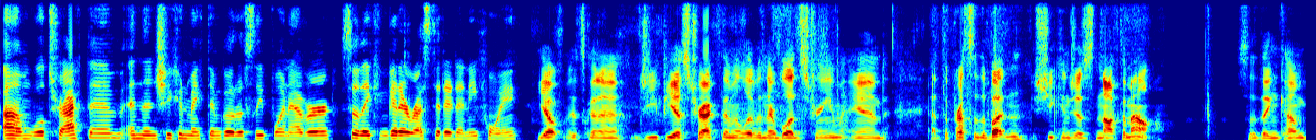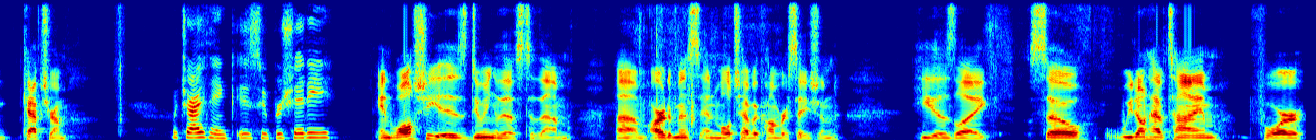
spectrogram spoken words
um will track them, and then she can make them go to sleep whenever, so they can get arrested at any point. Yep, it's gonna GPS track them and live in their bloodstream, and at the press of the button, she can just knock them out, so they can come capture them. Which I think is super shitty. And while she is doing this to them, um, Artemis and Mulch have a conversation. He is like, "So we don't have time for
